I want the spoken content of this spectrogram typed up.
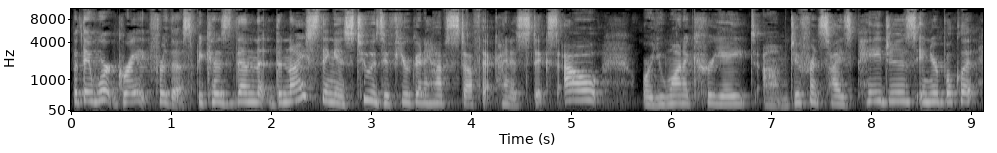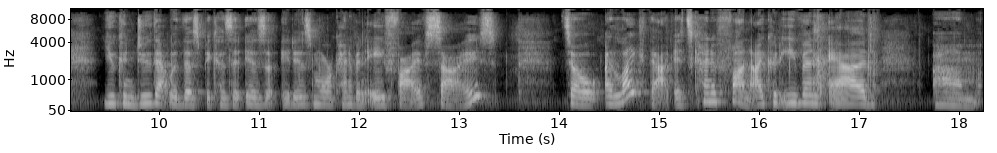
But they work great for this because then the, the nice thing is too is if you're going to have stuff that kind of sticks out or you want to create um, different size pages in your booklet, you can do that with this because it is it is more kind of an A5 size. So I like that. It's kind of fun. I could even add um,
